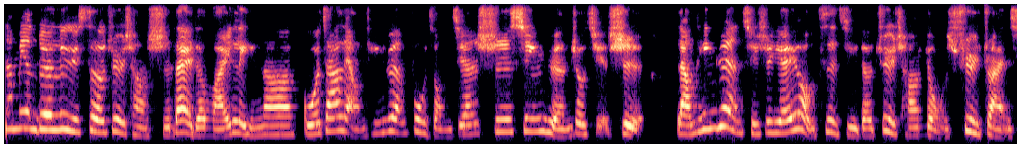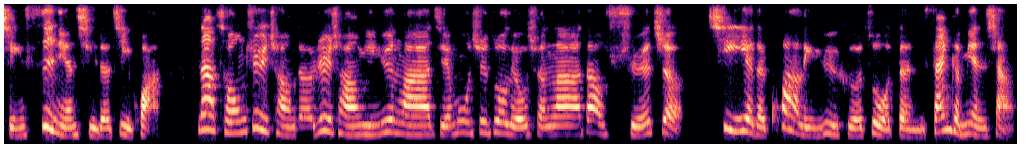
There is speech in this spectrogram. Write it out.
那面对绿色剧场时代的来临呢？国家两厅院副总监施新元就解释，两厅院其实也有自己的剧场永续转型四年期的计划。那从剧场的日常营运啦、节目制作流程啦，到学者、企业的跨领域合作等三个面向，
